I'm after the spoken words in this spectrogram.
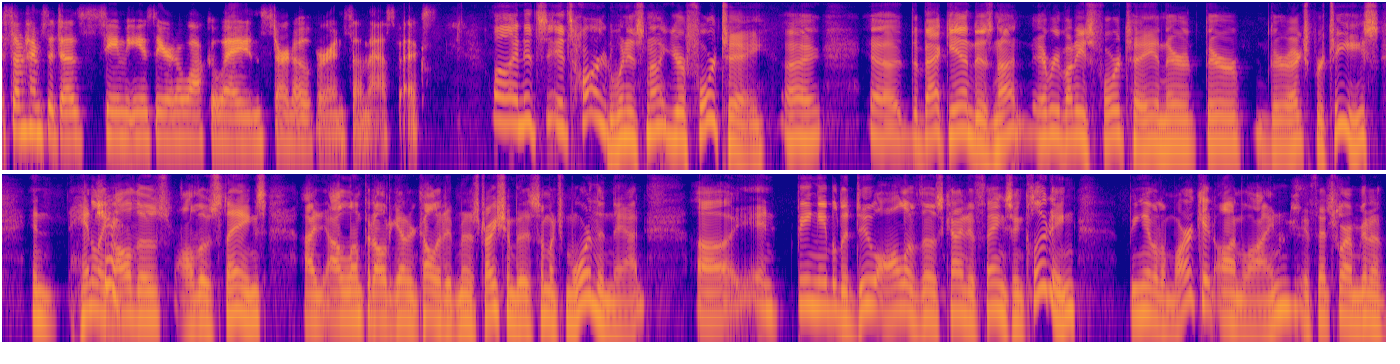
sometimes it does seem easier to walk away and start over in some aspects well and it's it's hard when it's not your forte uh, uh, the back end is not everybody's forte and their their their expertise in handling sure. all those all those things. I, I'll lump it all together and call it administration, but it's so much more than that. Uh, and being able to do all of those kind of things, including being able to market online, if that's where I'm going to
